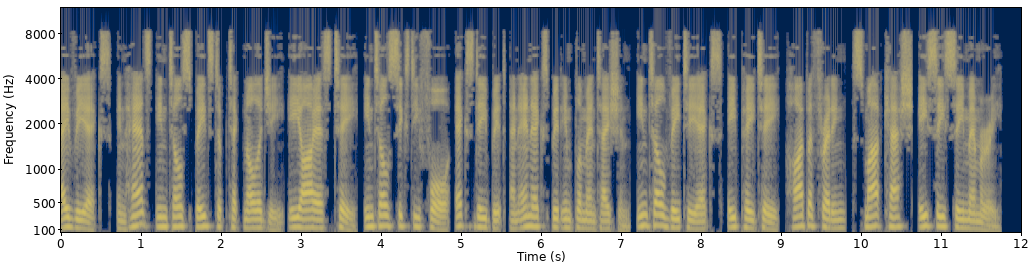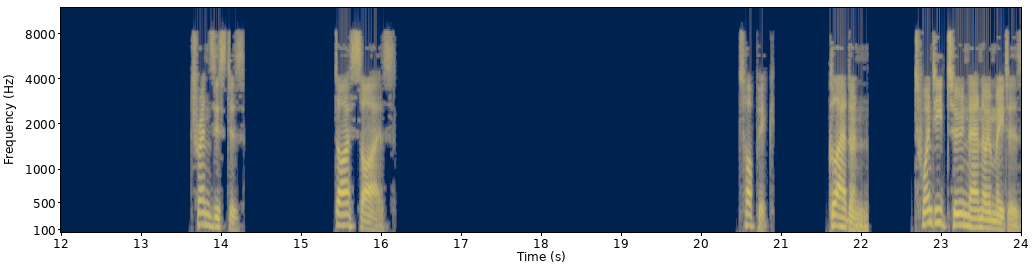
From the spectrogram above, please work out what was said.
AVX, Enhanced Intel Speedstep Technology (EIST), Intel 64, XD-bit and NX-bit implementation, Intel VTX, EPT, hyper-threading, Smart Cache, ECC memory. Transistors Die size. Topic Gladden 22 nanometers.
